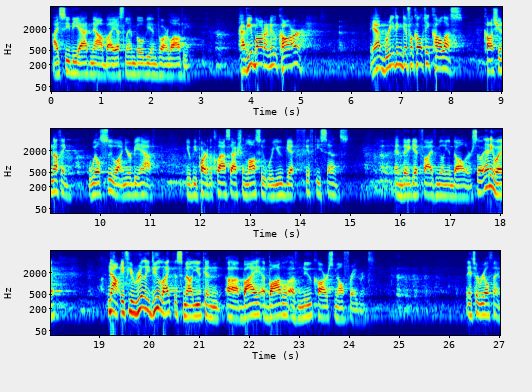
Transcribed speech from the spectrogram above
I see the ad now by S. Lambobi and Varlavi. Have you bought a new car? You have breathing difficulty? Call us. Cost you nothing. We'll sue on your behalf. You'll be part of a class action lawsuit where you get 50 cents and they get $5 million. So, anyway, now if you really do like the smell, you can uh, buy a bottle of new car smell fragrance. It's a real thing.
